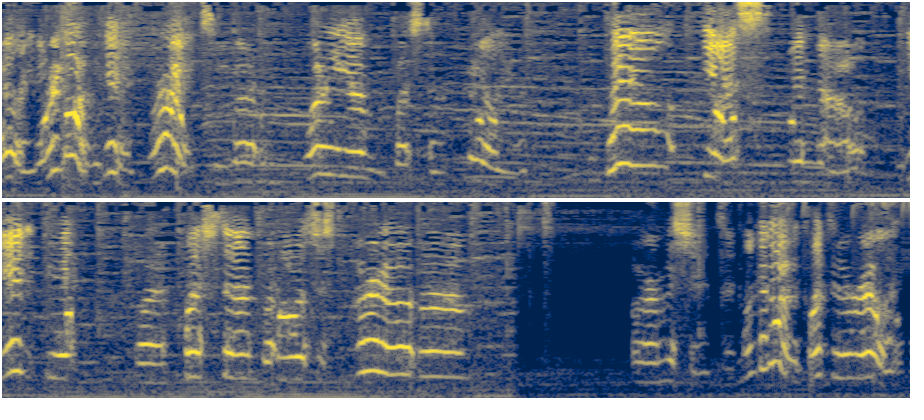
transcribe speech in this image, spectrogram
really, there we go, we did it. Alright, so we got 1 a.m. quest done. Failure. Well, yes and no. We did get one quest done, but it was just part of, um, our missions. And look at that, we collected a relic.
